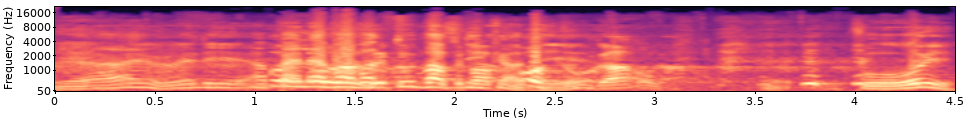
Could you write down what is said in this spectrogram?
E aí, ele, rapaz, levava tudo na brincadeira. Portugal. Foi.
